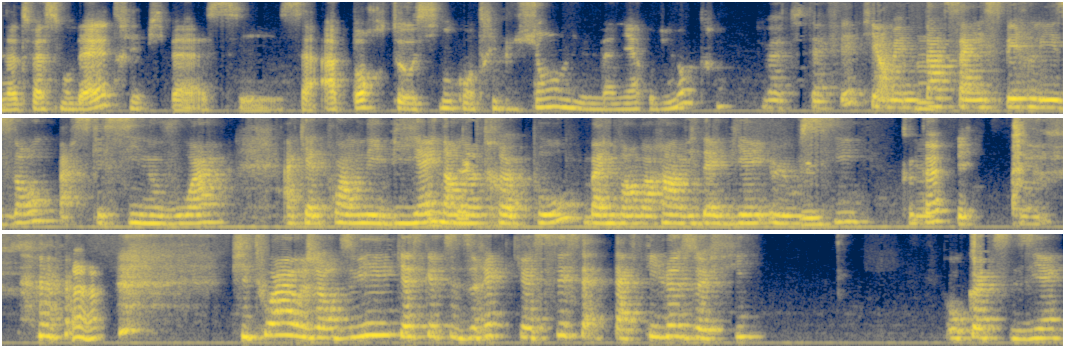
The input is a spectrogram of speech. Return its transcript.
notre façon d'être et puis ben, ça apporte aussi une contribution d'une manière ou d'une autre. Ben, tout à fait. Puis en même mm. temps, ça inspire les autres parce que s'ils nous voient à quel point on est bien dans notre peau, ben, ils vont avoir envie d'être bien eux aussi. tout à fait. Puis toi, aujourd'hui, qu'est-ce que tu dirais que c'est ta philosophie au quotidien?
